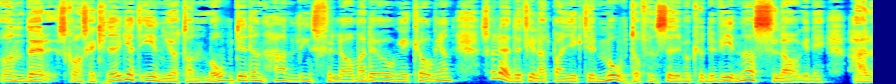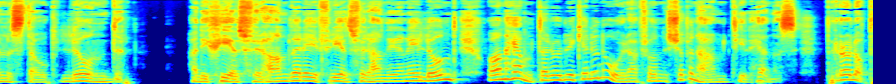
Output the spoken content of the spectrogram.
Under skånska kriget ingöt han mod i den handlingsförlamade unge kungen som ledde till att man gick till motoffensiv och kunde vinna slagen i Halmstad och Lund. Han är chefsförhandlare i fredsförhandlingarna i Lund och han hämtar Ulrika Eleonora från Köpenhamn till hennes bröllop.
